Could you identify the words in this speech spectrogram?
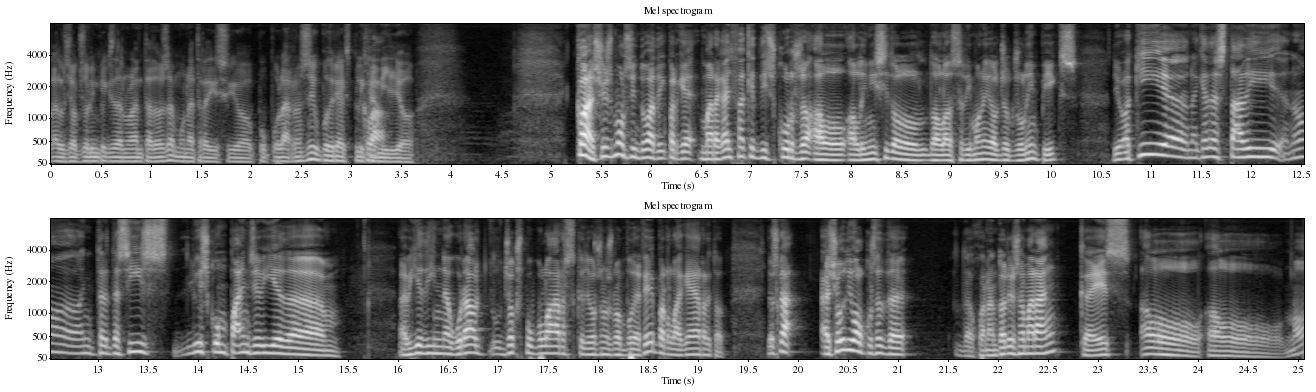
els Jocs Olímpics del 92 amb una tradició popular. No sé si ho podria explicar Clar. millor. Clar, això és molt simptomàtic perquè Maragall fa aquest discurs al, a l'inici de la cerimònia dels Jocs Olímpics Diu, aquí, en aquest estadi, no, l'any 36, Lluís Companys havia de havia d'inaugurar els Jocs Populars que llavors no es van poder fer per la guerra i tot. Llavors, clar, això ho diu al costat de, de Juan Antonio Samarán, que és el, el, no,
